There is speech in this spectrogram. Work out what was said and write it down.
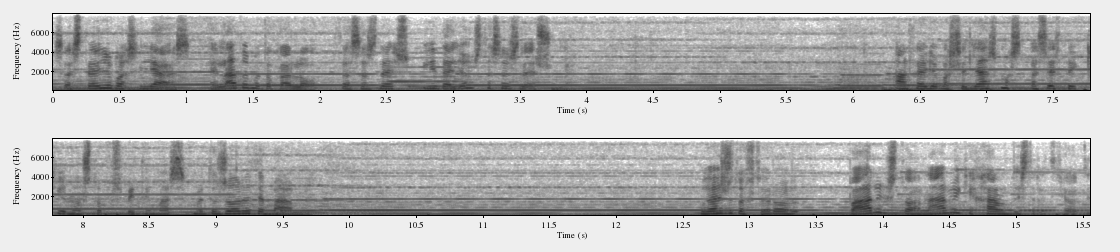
Σας στέλνει ο Βασιλιάς, ελάτε με το καλό. Θα σας δέσω, ή αλλιώς θα σας δέσουμε. Αν θέλει ο Βασιλιάς μας, ας έρθει εκείνος στο σπίτι μας. Με το ζόρι δεν πάμε. Βγάζει το φτερό πάρει, στο ανάβει και χάνονται οι στρατιώτε.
